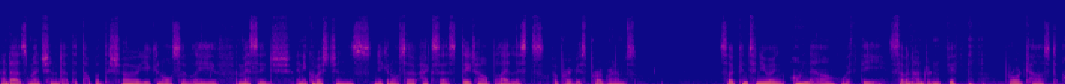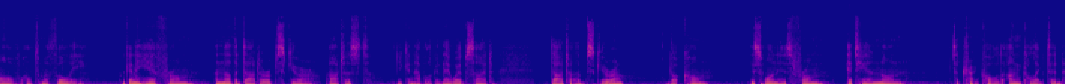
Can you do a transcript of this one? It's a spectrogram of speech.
And as mentioned at the top of the show, you can also leave a message, any questions. You can also access detailed playlists for previous programs. So, continuing on now with the 705th broadcast of Ultima Thule, we're going to hear from another Data Obscura artist. You can have a look at their website, dataobscura.com. This one is from Etienne Non. It's a track called Uncollected,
